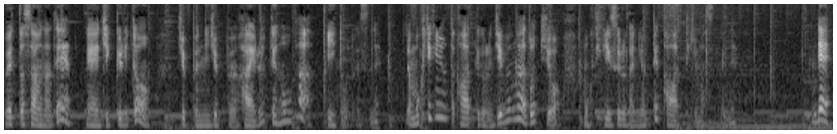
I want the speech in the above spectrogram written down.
ウェットサウナで、えー、じっくりと10分、20分入るっていう方がいいってことですね。で目的によって変わってくる。自分がどっちを目的にするかによって変わってきますんでね。で、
